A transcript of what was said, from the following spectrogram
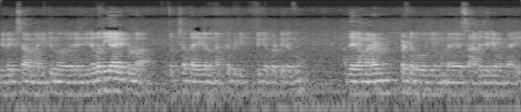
വിവേക് സാർ മരിക്കുന്നത് വരെ നിരവധിയായിട്ടുള്ള വൃക്ഷത്തൈകൾ നട്ടുപിടിപ്പിക്കപ്പെട്ടിരുന്നു. അദ്ദേഹം മരണപ്പെട്ടു പോവുകയും ഉണ്ടായ സാഹചര്യമുണ്ടായി.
